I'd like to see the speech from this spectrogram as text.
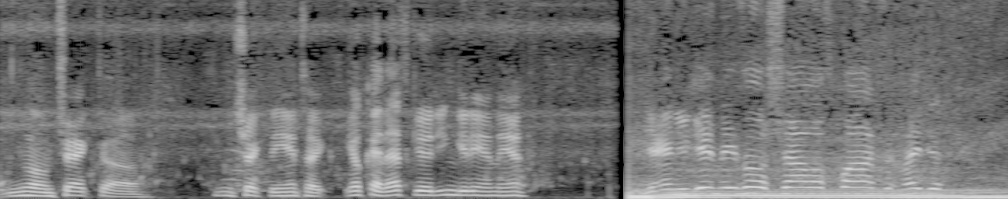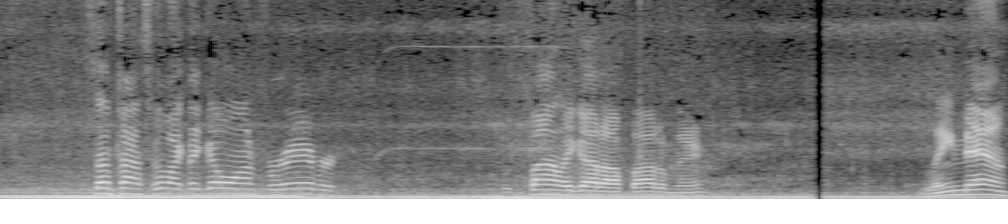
I'm gonna check uh check the intake. Okay, that's good. You can get in there. And you get in these little shallow spots and they just sometimes feel like they go on forever finally got off bottom there. Lean down.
